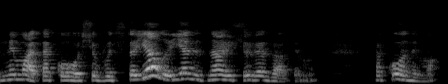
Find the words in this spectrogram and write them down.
Нема такого, щоб от стояло, і я не знаю, що в'язатиму. Такого нема.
